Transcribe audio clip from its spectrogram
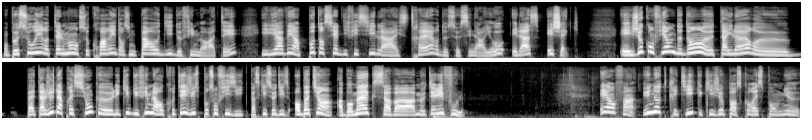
On peut sourire tellement on se croirait dans une parodie de film raté. Il y avait un potentiel difficile à extraire de ce scénario, hélas, échec. Et je confirme dedans, euh, Tyler, euh, bah, t'as juste l'impression que l'équipe du film l'a recruté juste pour son physique, parce qu'ils se disent Oh bah tiens, ah bon mec, ça va meuter les foules. Et enfin, une autre critique qui je pense correspond mieux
